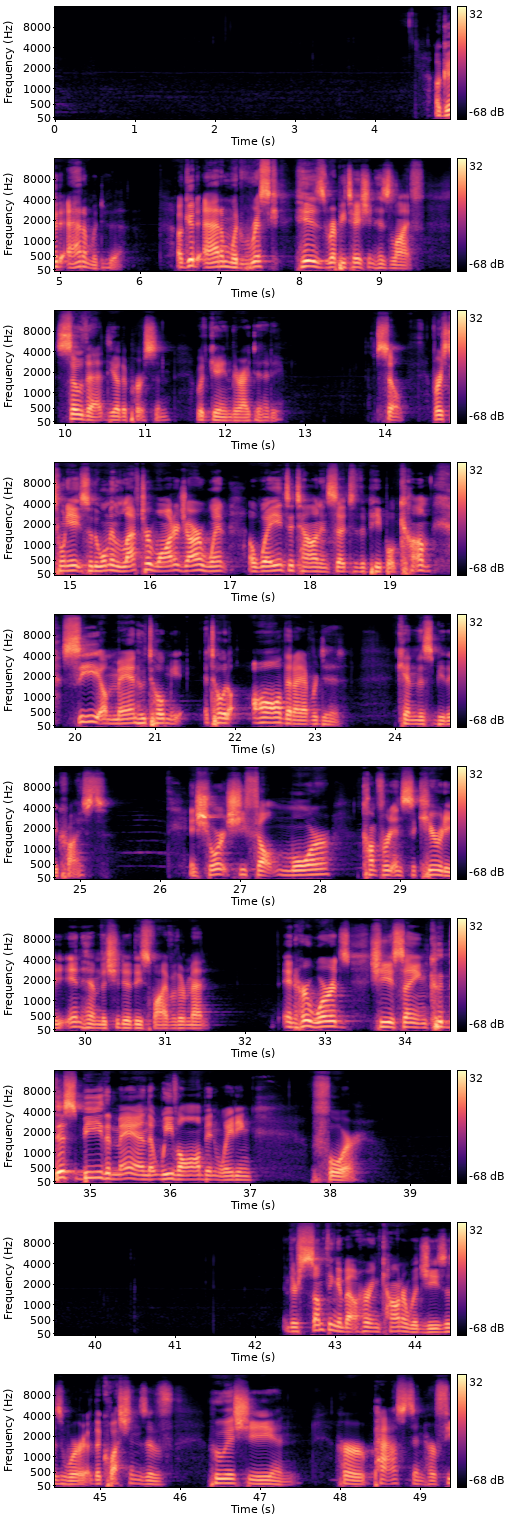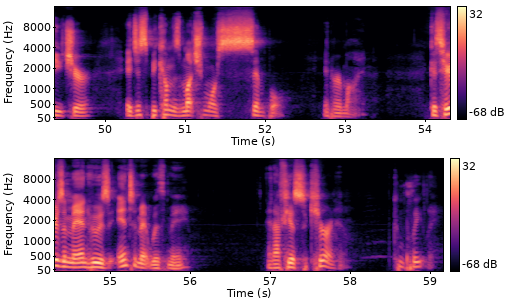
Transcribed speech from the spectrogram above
A good Adam would do that. A good Adam would risk his reputation, his life, so that the other person would gain their identity. So, verse 28 So the woman left her water jar, went away into town, and said to the people, Come, see a man who told me, told all that I ever did. Can this be the Christ? In short, she felt more comfort and security in him than she did these five other men. In her words, she is saying, Could this be the man that we've all been waiting for? There's something about her encounter with Jesus where the questions of who is she and her past and her future, it just becomes much more simple in her mind. Because here's a man who is intimate with me, and I feel secure in him completely.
